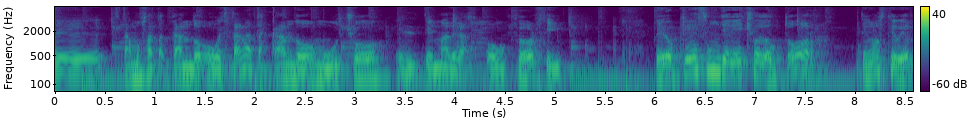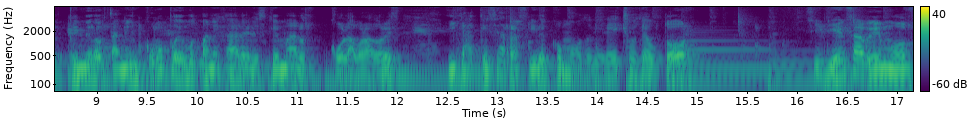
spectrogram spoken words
eh, estamos atacando o están atacando mucho el tema de las outsourcing. Pero ¿qué es un derecho de autor? Tenemos que ver primero también cómo podemos manejar el esquema de los colaboradores y a qué se refiere como derechos de autor. Si bien sabemos,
